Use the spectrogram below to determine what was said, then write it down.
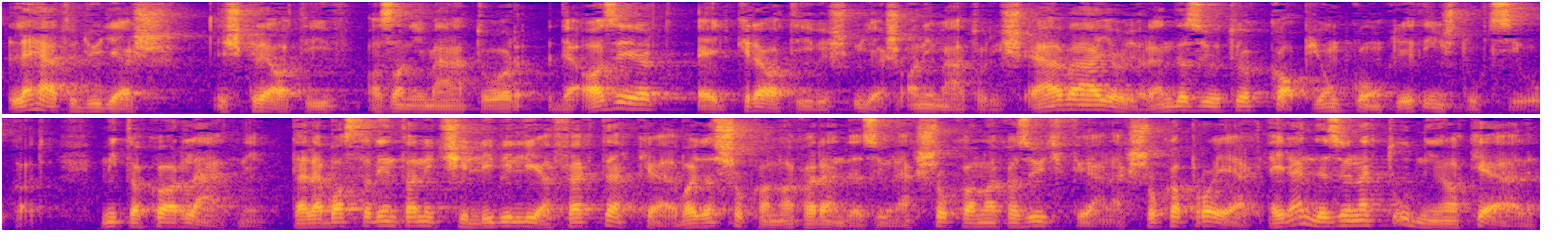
Lehet, hogy ügyes és kreatív az animátor, de azért egy kreatív és ügyes animátor is elválja, hogy a rendezőtől kapjon konkrét instrukciókat. Mit akar látni? Telebasztalintani csillibilli effektekkel? Vagy az sokannak a rendezőnek, sokannak az ügyfélnek, sok a projekt? Egy rendezőnek tudnia kell,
